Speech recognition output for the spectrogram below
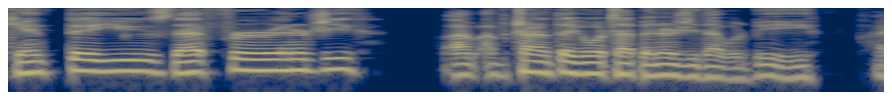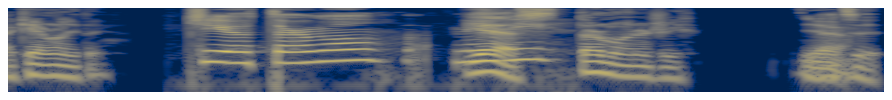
can't they use that for energy? I'm, I'm trying to think of what type of energy that would be. I can't really think. Geothermal, maybe. Yes, thermal energy. yeah. That's it.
